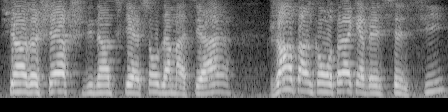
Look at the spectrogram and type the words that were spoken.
Je suis en recherche d'identification de la matière. J'entre en contact avec celle-ci.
